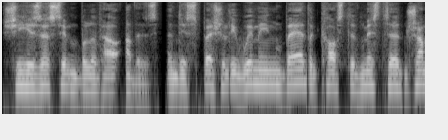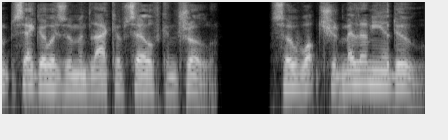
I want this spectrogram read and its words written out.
she is a symbol of how others, and especially women, bear the cost of Mr. Trump's egoism and lack of self-control. So what should Melania do?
